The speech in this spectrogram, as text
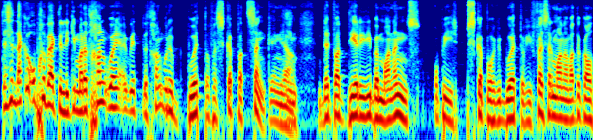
dis 'n lekker opgewekte liedjie, maar dit gaan oor weet dit gaan oor 'n boot of 'n skip wat sink en, ja. en dit wat deur hierdie bemannings op die skip of die boot of die visserman of wat ook al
